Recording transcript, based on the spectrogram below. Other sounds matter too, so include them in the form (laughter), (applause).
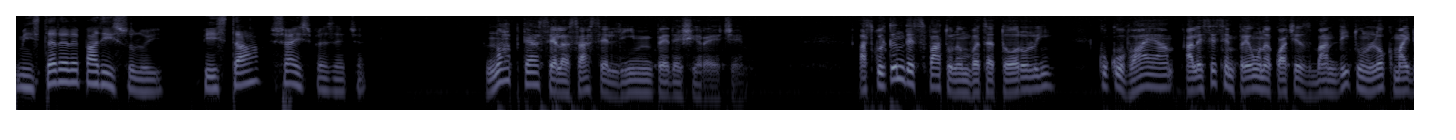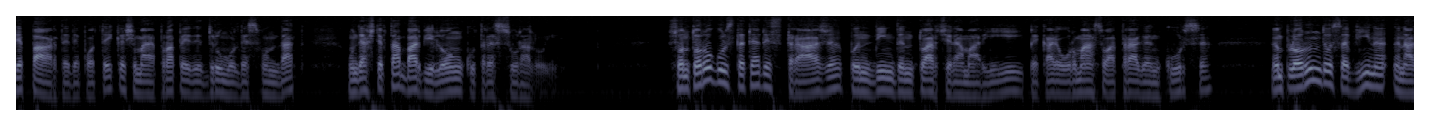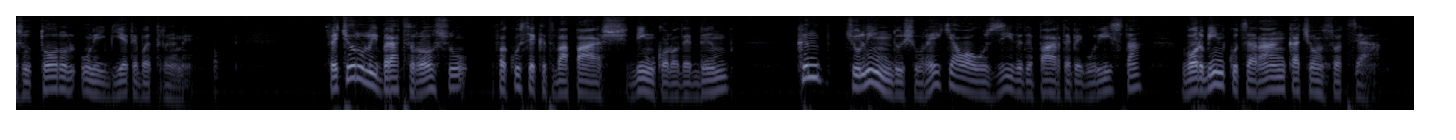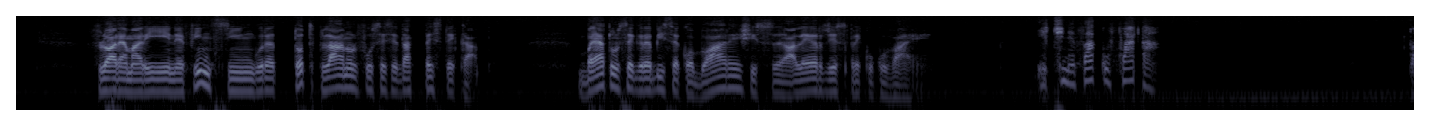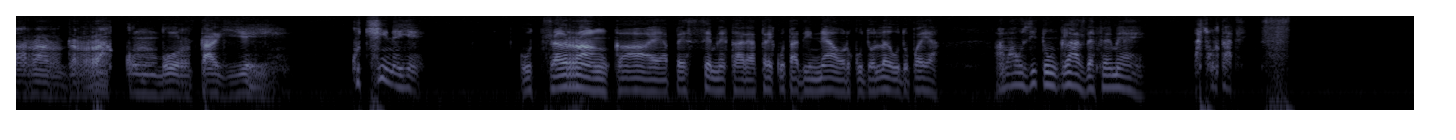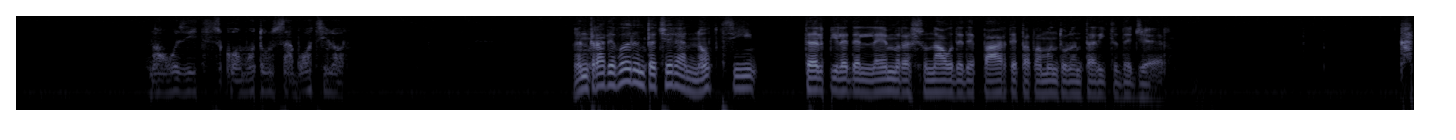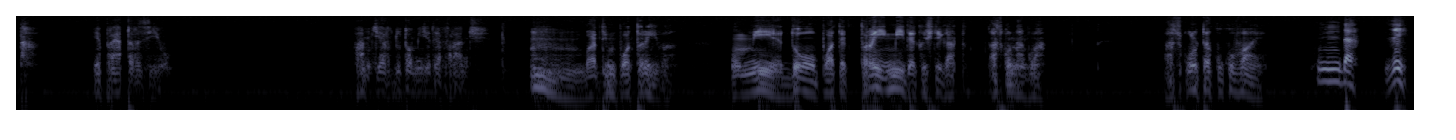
Misterele Parisului Pista 16 Noaptea se lăsase limpede și rece. Ascultând de sfatul învățătorului, Cucuvaia alesese împreună cu acest bandit un loc mai departe de potecă și mai aproape de drumul desfundat, unde aștepta Barbilon cu trăsura lui. Șontorogul stătea de strajă, pândind întoarcerea Mariei, pe care urma să o atragă în cursă, implorând-o să vină în ajutorul unei biete bătrâne. Feciorul lui Braț Roșu făcuse câțiva pași dincolo de dâmb, când, ciulindu-și urechea, au auzit de departe pe gurista, vorbind cu țăranca ce o însoțea. Floarea Mariei, nefiind singură, tot planul fusese dat peste cap. Băiatul se grăbi să coboare și să alerge spre cucuvaie. E cineva cu fata?" Dar ar dracu burta ei. Cu cine e?" Cu țăranca aia pe semne care a trecut adineaur cu dolău după ea. Am auzit un glas de femeie. Ascultați! Nu auziți zgomotul saboților? Într-adevăr, în tăcerea nopții, tălpile de lemn rășunau de departe pe pământul întărit de ger. Gata, e prea târziu. Am pierdut o mie de franci. Mm, bat împotrivă. O mie, două, poate trei mii de câștigat. Ascultă acum. Ascultă cu cuvaie. Da, zi.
